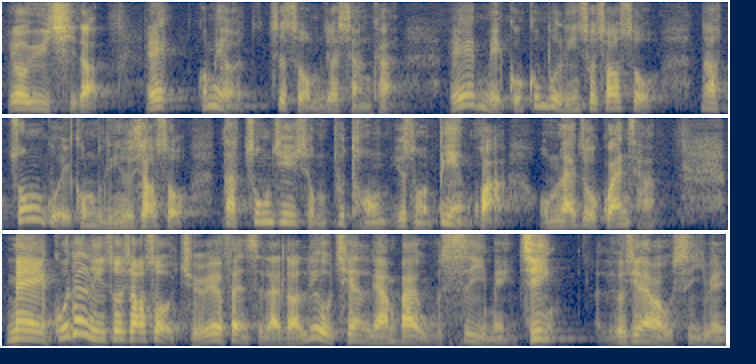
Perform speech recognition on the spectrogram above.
优于预期的。哎，关键有，这时候我们就要想看，哎，美国公布零售销售，那中国也公布零售销售，那中间有什么不同，有什么变化？我们来做观察。美国的零售销售九月份是来到六千两百五十四亿美金。六千两百五十亿美，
